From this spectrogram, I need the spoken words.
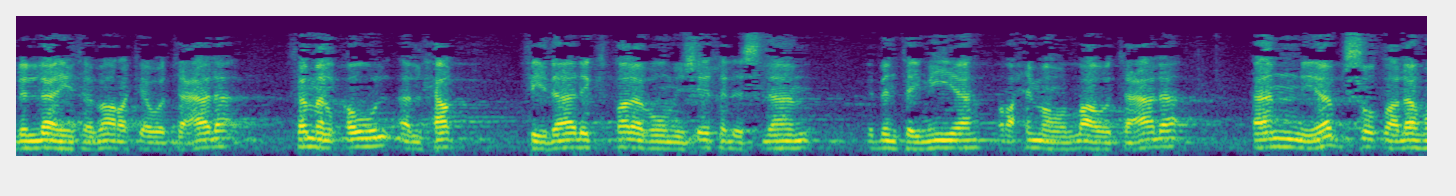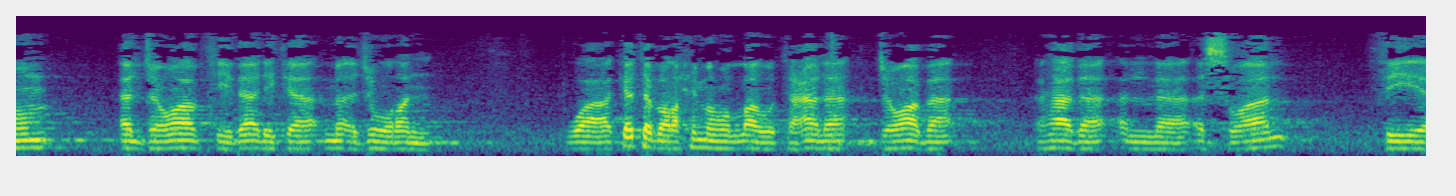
لله تبارك وتعالى فما القول الحق في ذلك؟ طلبوا من شيخ الإسلام ابن تيمية رحمه الله تعالى أن يبسط لهم الجواب في ذلك مأجورا. وكتب رحمه الله تعالى جواب هذا السؤال في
